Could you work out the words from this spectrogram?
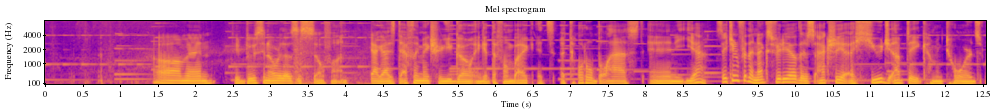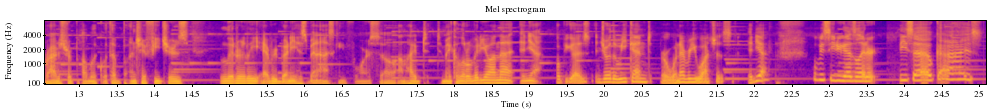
Oh man. Dude, boosting over those is so fun yeah guys definitely make sure you go and get the foam bike. It's a total blast and yeah. Stay tuned for the next video. There's actually a huge update coming towards riders republic with a bunch of features literally everybody has been asking for. So i'm hyped to make a little video on that. And yeah hope you guys enjoy the weekend or whenever you watch this. And yeah we'll be seeing you guys later. Peace out guys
